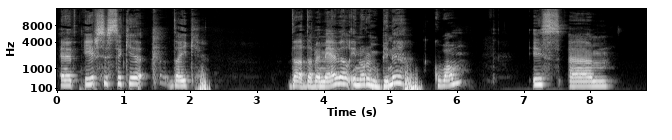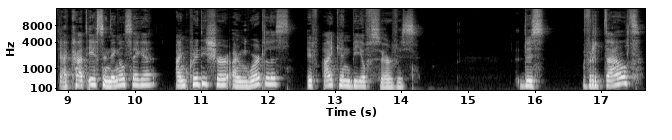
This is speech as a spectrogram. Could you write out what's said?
En het eerste stukje dat, ik, dat, dat bij mij wel enorm binnenkwam, is... Um, ja, ik ga het eerst in het Engels zeggen. I'm pretty sure I'm worthless if I can be of service. Dus vertaald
